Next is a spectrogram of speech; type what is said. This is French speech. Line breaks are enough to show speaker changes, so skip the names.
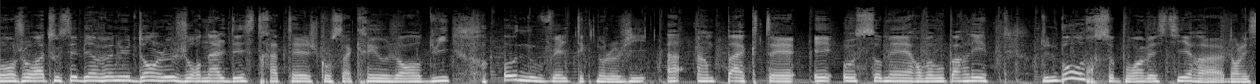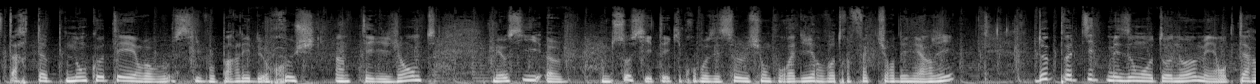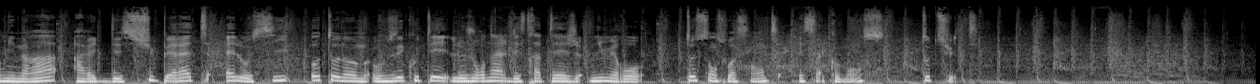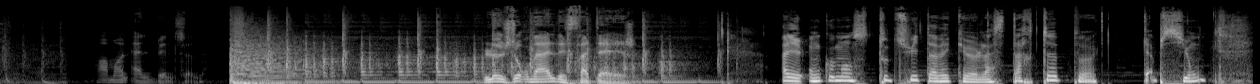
Bonjour à tous et bienvenue dans le journal des stratèges consacré aujourd'hui aux nouvelles technologies à impact. Et au sommaire, on va vous parler d'une bourse pour investir euh, dans les startups non cotées. On va aussi vous parler de ruches intelligentes, mais aussi euh, une société qui propose des solutions pour réduire votre facture d'énergie. De petites maisons autonomes et on terminera avec des supérettes elles aussi autonomes. Vous écoutez le journal des stratèges numéro 260 et ça commence tout de suite.
Le journal des stratèges.
Allez, on commence tout de suite avec euh, la startup euh, Caption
